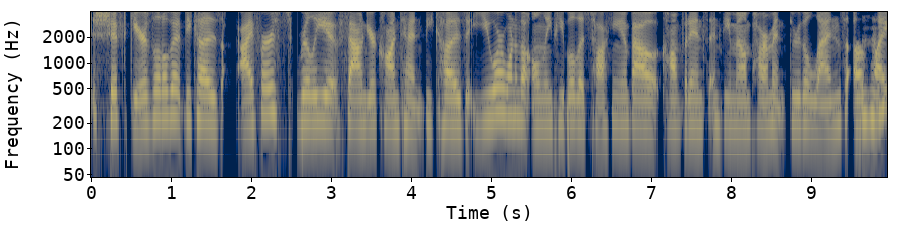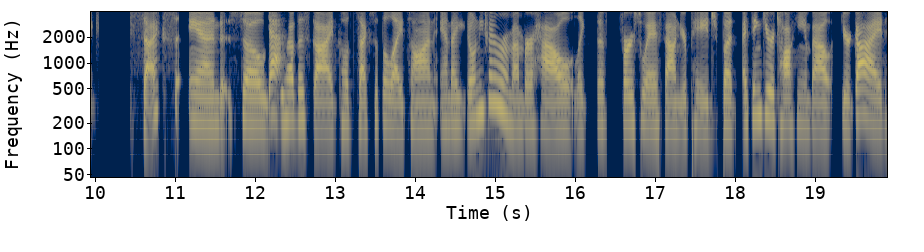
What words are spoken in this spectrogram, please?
to shift gears a little bit because I first really found your content because you are one of the only people that's talking about confidence and female empowerment through the lens of mm-hmm. like sex. And so yeah. you have this guide called Sex with the Lights On. And I don't even remember how, like, the first way I found your page, but I think you were talking about your guide.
